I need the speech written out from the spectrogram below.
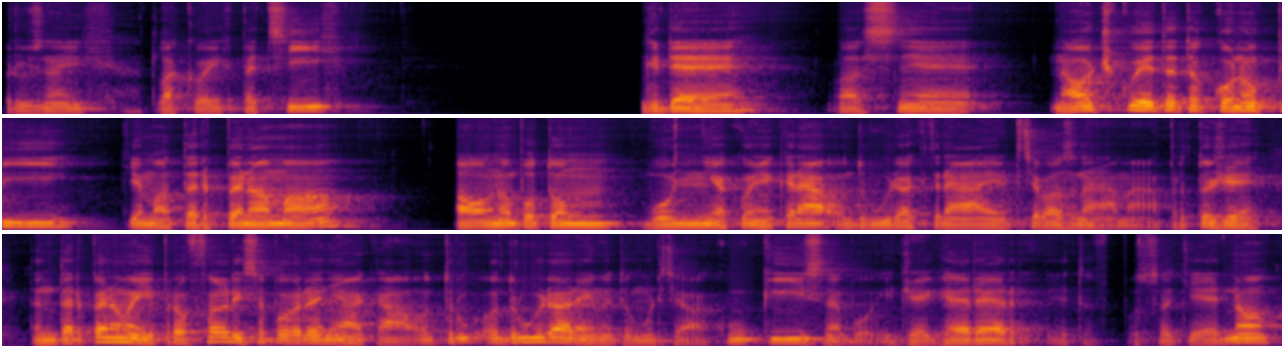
v různých tlakových pecích, kde vlastně naočkujete to konopí těma terpenama a ono potom voní jako některá odrůda, která je třeba známá. Protože ten terpenový profil, když se povede nějaká odrůda, dejme tomu třeba cookies nebo i Jack Herrer, je to v podstatě jedno,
